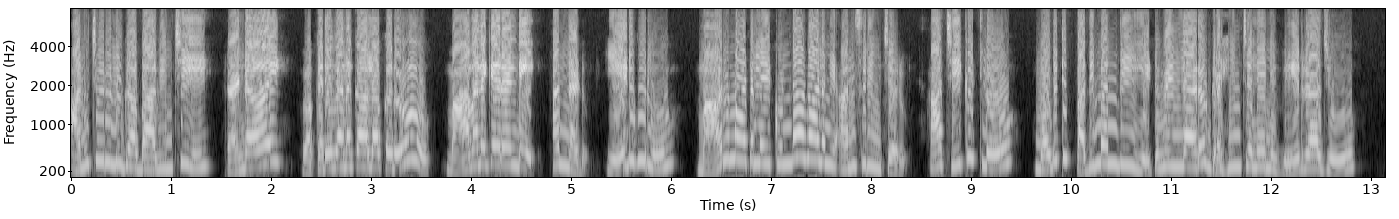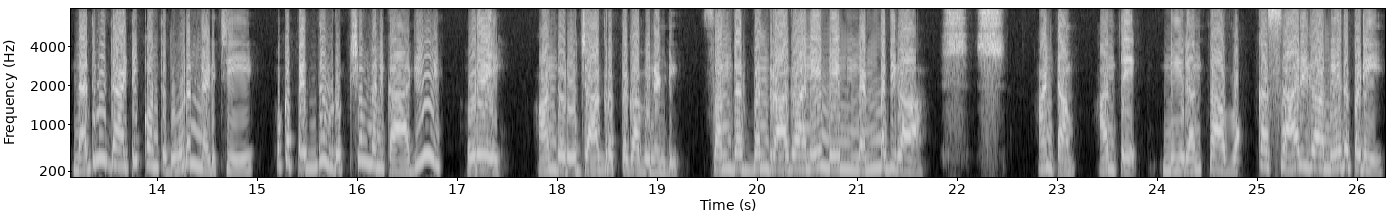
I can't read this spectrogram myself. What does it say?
అనుచరులుగా భావించి రండోయ్ ఒకరి వెనకాలొకరు మావనకే రండి అన్నాడు. ఏడుగురు మారుమాట లేకుండా వాళ్ళని అనుసరించారు. ఆ చీకట్లో మొదటి పది మంది ఎటు వెళ్ళారో గ్రహించలేని వీర్రాజు నదిని దాటి కొంత దూరం నడిచి ఒక పెద్ద వృక్షం వెనక ఆగి ఒరేయ్ అందరూ జాగ్రత్తగా వినండి. సందర్భం రాగానే మేము నెమ్మదిగా అంటాం. అంతే. మీరంతా ఒక్కసారిగా మీదపడి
